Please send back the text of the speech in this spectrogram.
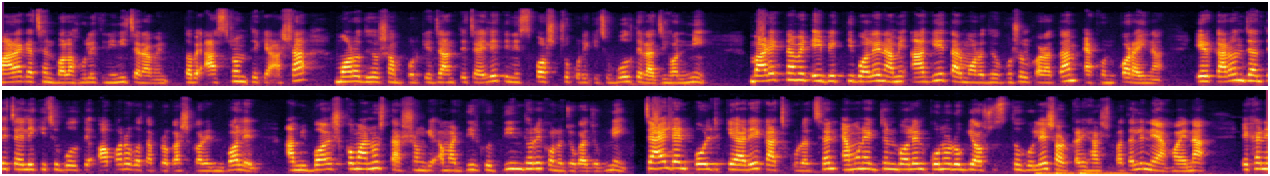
মারা গেছেন বলা হলে তিনি নিচে নামেন। তবে আশ্রম থেকে আসা মরদেহ সম্পর্কে জানতে চাইলে তিনি স্পষ্ট করে কিছু বলতে রাজি হননি। বারেক নামের এই ব্যক্তি বলেন, আমি আগে তার মরদেহ গোসল করাতাম, এখন করাই না। এর কারণ জানতে চাইলে কিছু বলতে অপারগতা প্রকাশ করেন। বলেন, আমি বয়স্ক মানুষ, তার সঙ্গে আমার দীর্ঘদিন ধরে কোনো যোগাযোগ নেই। চাইল্ড অ্যান্ড ওল্ড কেয়ারে কাজ করেছেন। এমন একজন বলেন, কোনো রোগী অসুস্থ হলে সরকারি হাসপাতালে নেওয়া হয় না। এখানে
